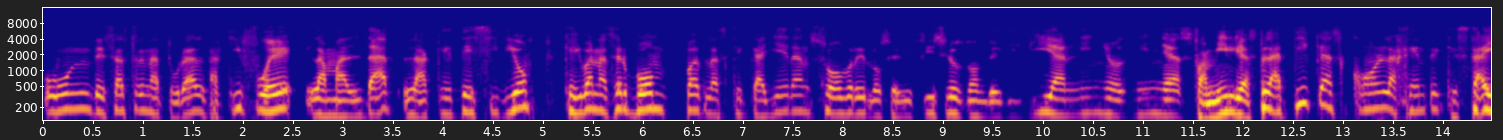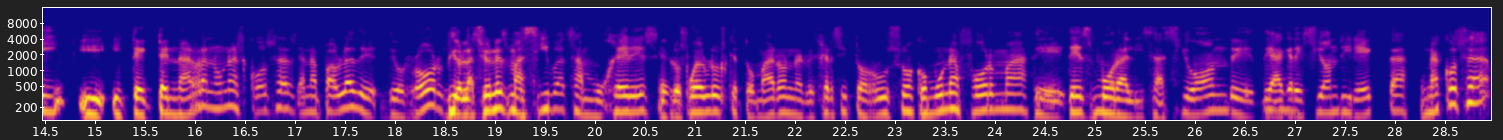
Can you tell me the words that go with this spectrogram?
un desastre natural. Aquí fue la maldad la que decidió que iban a ser bombas las que cayeran sobre los edificios donde vivían niños, niñas, familias. Platicas con la gente que está ahí y, te, narran unas cosas, Ana Paula, de, horror. Violaciones masivas a mujeres en los pueblos que tomaron el ejército ruso como una forma de desmoralización, de, de agresión directa. Una cosa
